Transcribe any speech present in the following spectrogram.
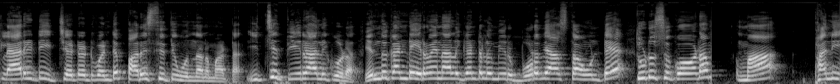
క్లారిటీ ఇచ్చేటటువంటి పరిస్థితి ఉందన్నమాట. ఇచ్చి తీరాలి కూడా. ఎందుకంటే ఇరవై నాలుగు గంటలు మీరు బురదేస్తా ఉంటే తుడుచుకోవడం మా పని.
